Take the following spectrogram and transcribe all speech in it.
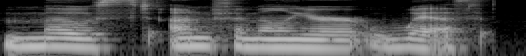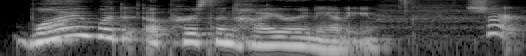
most unfamiliar with. Why would a person hire a nanny? Sure.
